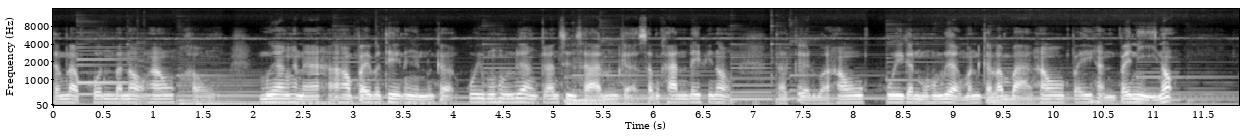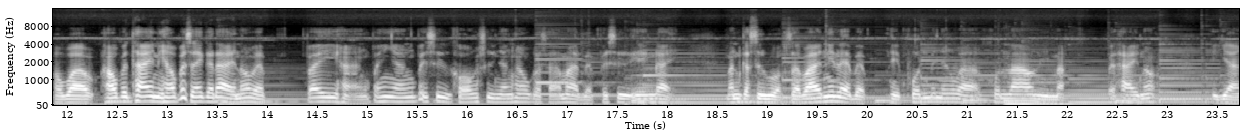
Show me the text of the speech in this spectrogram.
สำหรับคนบ้านนอกเฮาเขาเมืองนะหาเฮาไปประเทศอื่นมันก็คุยบ่ฮู้เรื่องการสื่อสารมันก็สำคัญเด้พี่น้องถ้าเกิดว่าเฮาคุยกันบ่ฮู้เรื่องมันก็ลำบากเฮาไปหันไปหนีเนาะเพราะว่าเฮาไปไทยนี่เฮาไปใช้ก็ได้เนาะแบบ ไปห่างไปยังไปซื้อของซื้อยังเฮาก็สามารถแบบไปซื้อเองได้ มันก็สะดวกสบายนี่แหละแบบเหตุผลเป็นยังว่าคนลาวนี่มักไปไทยเนาะอีกอย่าง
